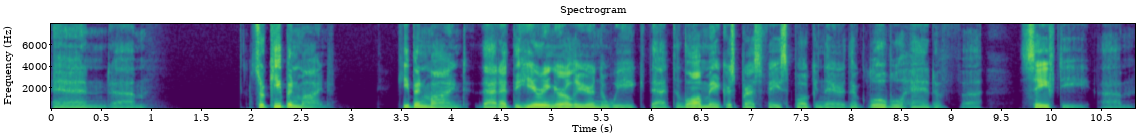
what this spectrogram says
And um, so keep in mind, keep in mind that at the hearing earlier in the week that the lawmakers pressed facebook and their their global head of uh, safety um,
